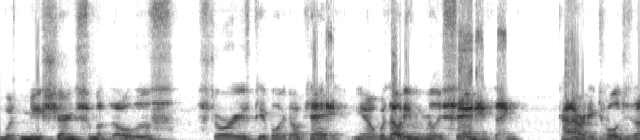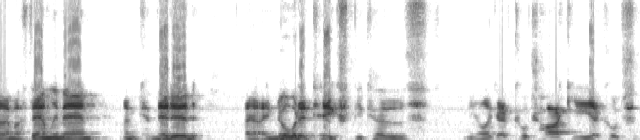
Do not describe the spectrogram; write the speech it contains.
with me sharing some of those stories, people are like, okay, you know, without even really saying anything, kind of already told you that I'm a family man. I'm committed. I, I know what it takes because, you know, like I've coached hockey, I coach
